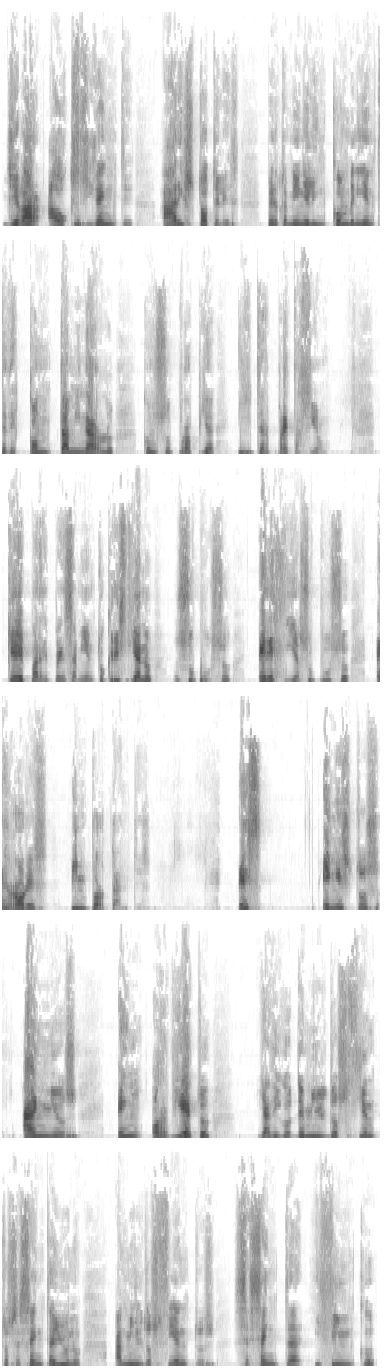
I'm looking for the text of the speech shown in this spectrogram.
llevar a Occidente a Aristóteles, pero también el inconveniente de contaminarlo con su propia interpretación, que para el pensamiento cristiano supuso herejía, supuso errores importantes. Es en estos años en Orvieto, ya digo, de 1261 a 1265,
